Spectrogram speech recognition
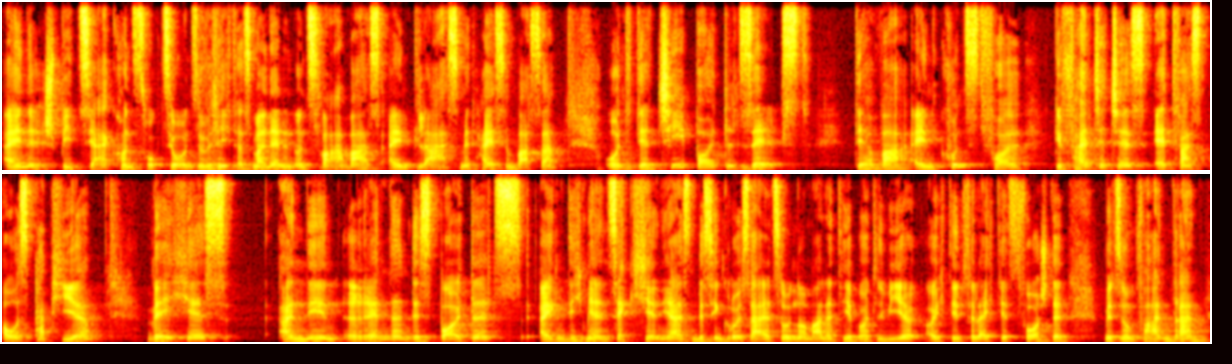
eine Spezialkonstruktion, so will ich das mal nennen. Und zwar war es ein Glas mit heißem Wasser und der Teebeutel selbst, der war ein kunstvoll gefaltetes etwas aus Papier, welches an den Rändern des Beutels eigentlich mehr ein Säckchen. Ja, ist ein bisschen größer als so ein normaler Teebeutel, wie ihr euch den vielleicht jetzt vorstellt, mit so einem Faden dran.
